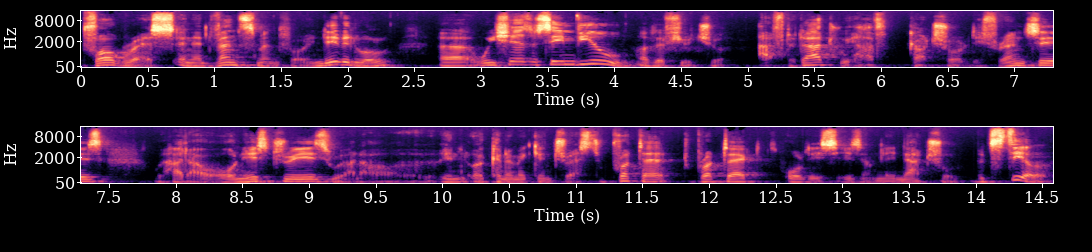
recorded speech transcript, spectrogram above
progress and advancement for individual. we share the same view of the future. After that, we have cultural differences we had our own histories, we had our economic interests to protect. To protect, all this is only natural. But still,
